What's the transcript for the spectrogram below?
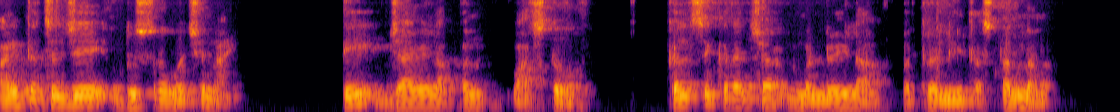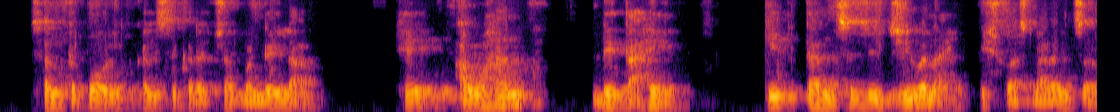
आणि त्याचं जे दुसरं वचन आहे ते ज्यावेळेला आपण वाचतो कलसेकराच्या मंडळीला पत्र लिहित असताना संतपोल कलसीकरांच्या मंडळीला हे आव्हान देत आहे की त्यांचं जे जीवन आहे विश्वासणाऱ्यांचं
